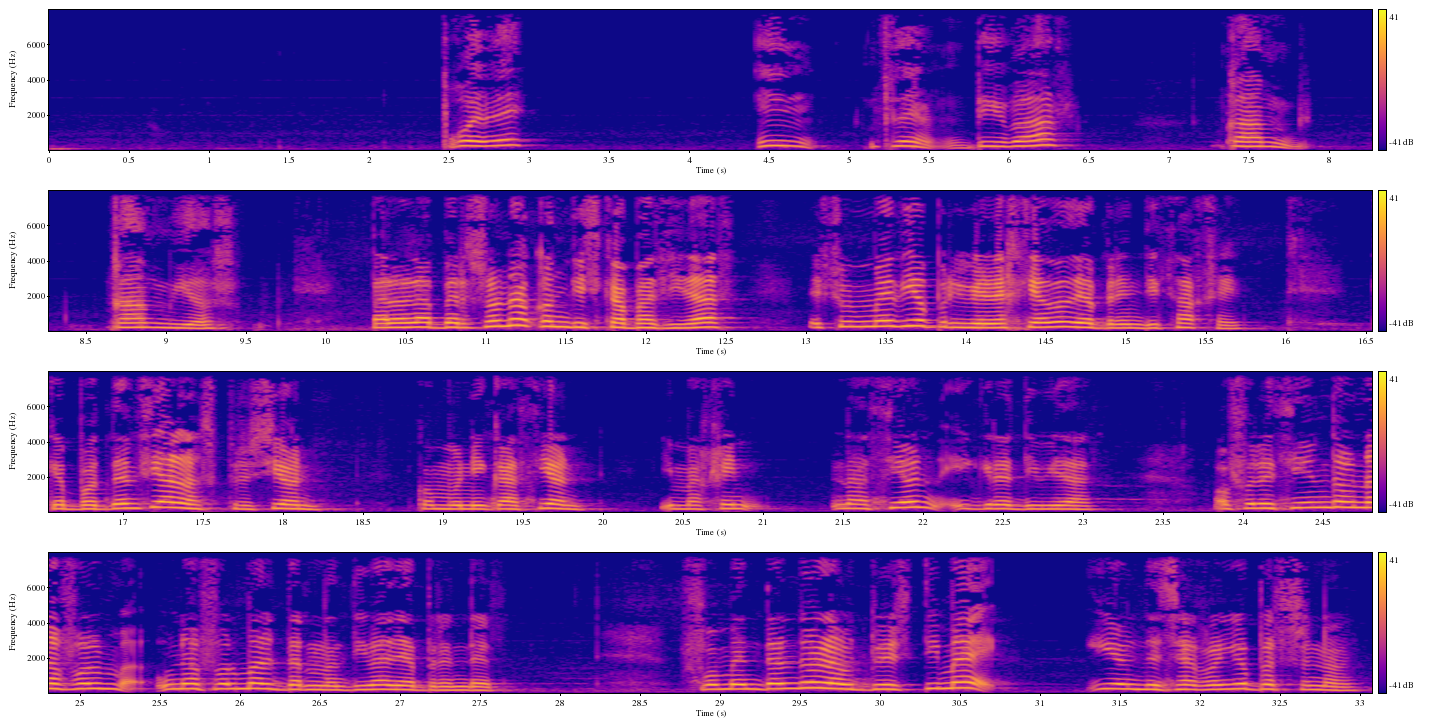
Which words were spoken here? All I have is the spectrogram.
puede incentivar cambios. Para la persona con discapacidad es un medio privilegiado de aprendizaje que potencia la expresión, comunicación, imaginación y creatividad, ofreciendo una forma, una forma alternativa de aprender, fomentando la autoestima y el desarrollo personal.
